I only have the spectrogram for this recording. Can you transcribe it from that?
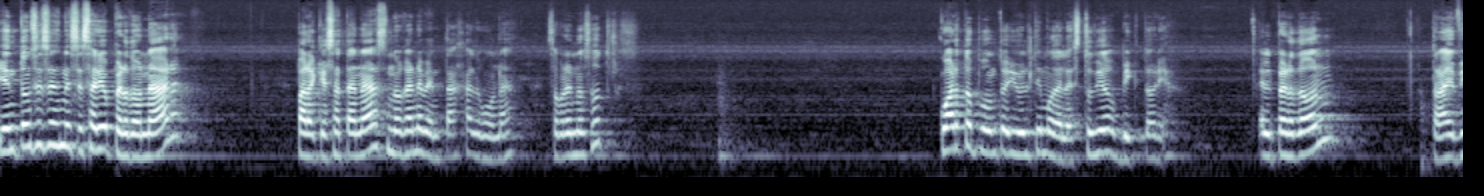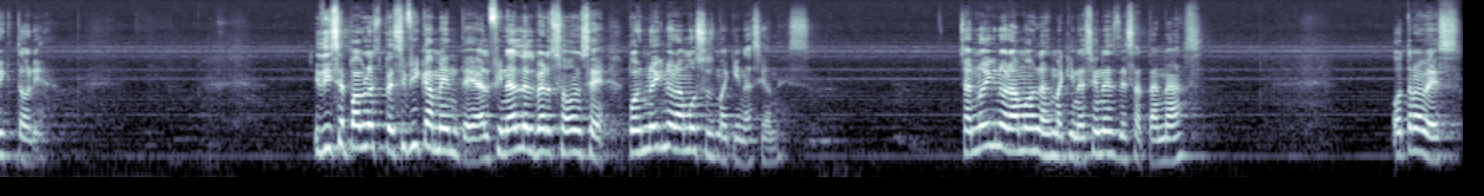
Y entonces es necesario perdonar para que Satanás no gane ventaja alguna sobre nosotros. Cuarto punto y último del estudio, victoria. El perdón trae victoria. Y dice Pablo específicamente al final del verso 11, pues no ignoramos sus maquinaciones. O sea, no ignoramos las maquinaciones de Satanás. Otra vez,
